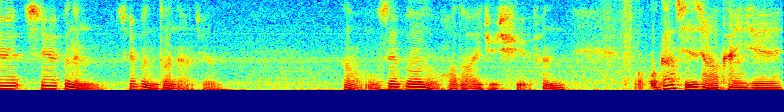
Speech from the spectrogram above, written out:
现在现在不能现在不能断啊！就哦，我现在不知道怎么滑到 IG 去，反正。我我刚其实想要看一些，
